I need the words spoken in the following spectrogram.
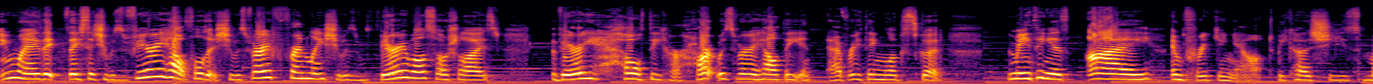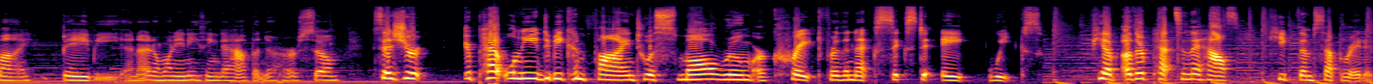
Anyway, they, they said she was very helpful, that she was very friendly, she was very well socialized, very healthy, her heart was very healthy, and everything looks good. The main thing is, I am freaking out because she's my baby and I don't want anything to happen to her. So says your your pet will need to be confined to a small room or crate for the next six to eight weeks. If you have other pets in the house, keep them separated.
